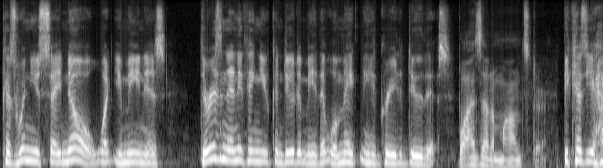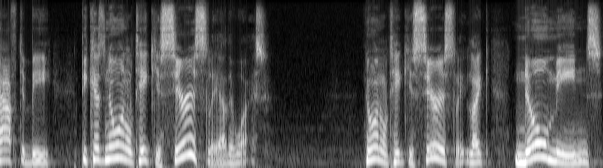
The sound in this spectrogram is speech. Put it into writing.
Because when you say no, what you mean is there isn't anything you can do to me that will make me agree to do this. Why is that a monster? Because you have to be. Because no one will take you seriously otherwise. No one will take you seriously. Like no means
